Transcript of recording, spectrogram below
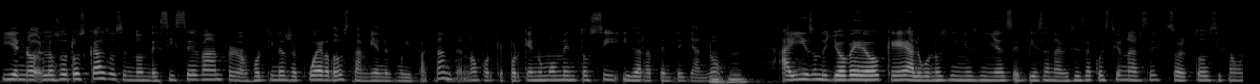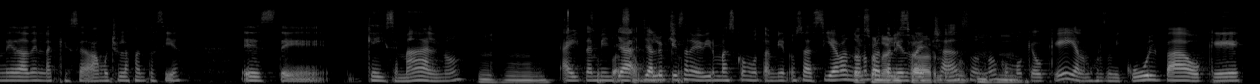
Y en, lo- en los otros casos en donde sí se van, pero a lo mejor tienes recuerdos, también es muy impactante, ¿no? Porque, porque en un momento sí y de repente ya no. Ahí es donde yo veo que algunos niños, niñas empiezan a veces a cuestionarse, sobre todo si fue una edad en la que se daba mucho la fantasía, este, que hice mal, ¿no? Ujú. Ahí Eso también ya, ya lo empiezan a vivir más como también, o sea, sí abandono, pero también rechazo, ¿no? Ujú. Como que, ok, a lo mejor fue mi culpa o qué.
